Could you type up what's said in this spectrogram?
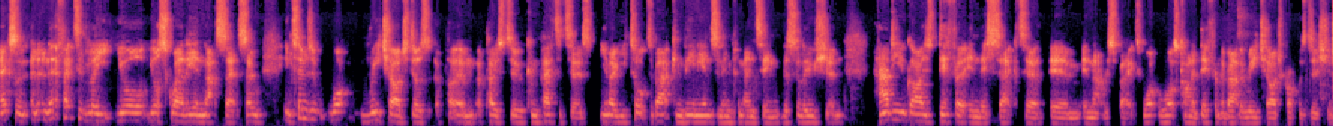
Excellent, and, and, effectively, you're you're squarely in that set. So, in terms of what Recharge does um, opposed to competitors, you know, you talked about convenience and implementing the solution. How do you guys differ in this sector um, in that respect? What what's kind of different about the Recharge proposition?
